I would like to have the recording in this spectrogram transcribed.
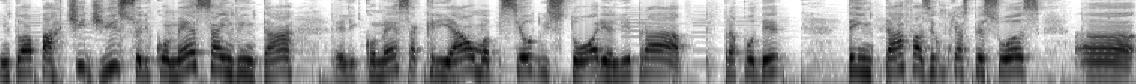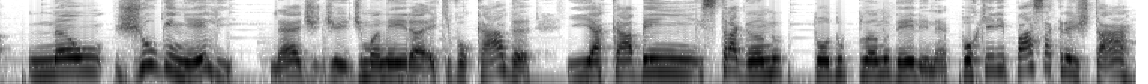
Então a partir disso ele começa a inventar, ele começa a criar uma pseudo história ali para para poder tentar fazer com que as pessoas uh, não julguem ele né, de, de, de, maneira equivocada e acabem estragando todo o plano dele, né? Porque ele passa a acreditar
